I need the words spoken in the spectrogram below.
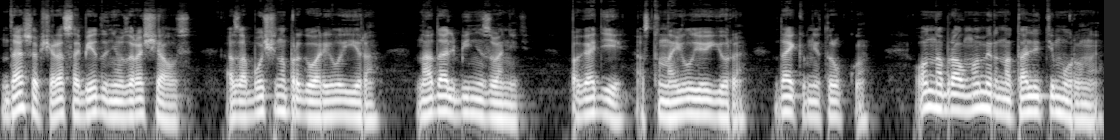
Даша вчера с обеда не возвращалась. Озабоченно проговорила Ира. «Надо Альбине звонить». «Погоди», – остановил ее Юра. «Дай-ка мне трубку». Он набрал номер Натальи Тимуровны.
